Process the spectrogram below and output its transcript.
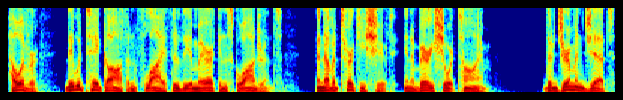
However, they would take off and fly through the American squadrons and have a turkey shoot in a very short time. Their German jets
